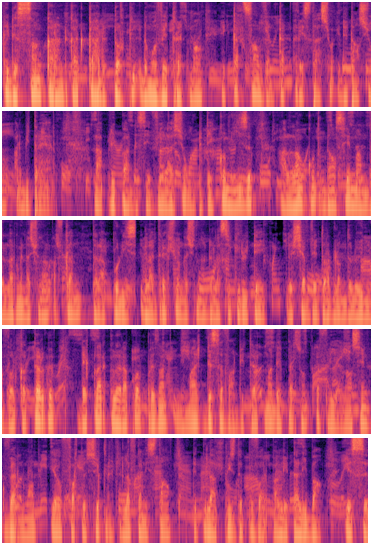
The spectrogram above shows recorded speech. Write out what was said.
plus de 144 cas de torture et de mauvais traitements et 424 arrestations et détentions arbitraires. La plupart de ces violations ont été commises à l'encontre d'anciens membres de l'armée nationale afghane, de la police et de la direction nationale de la sécurité. Le chef des droits de l'homme de l'ONU, Volker Turk, déclare que le rapport présente une image décevante du traitement des personnes affiliées à l'ancien gouvernement et aux forces de sécurité de l'Afghanistan depuis la prise de pouvoir par les talibans, et ce,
